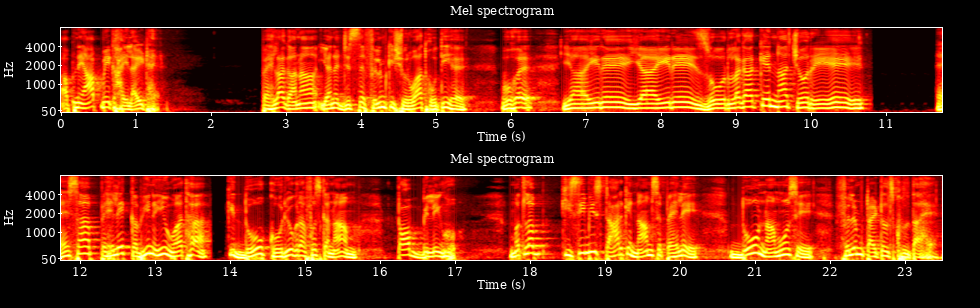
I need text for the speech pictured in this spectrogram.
अपने आप में एक हाईलाइट है। पहला गाना यानी जिससे फ़िल्म की शुरुआत होती है, वो है, याई रे याई रे, ज़ोर लगा के नाचो रे। ऐसा पहले कभी नहीं हुआ था कि दो कोरियोग्राफर्स का नाम टॉप बिलिंग हो। मतलब किसी भी स्टार के नाम से पहले दो नामों से फ़िल्म टाइटल्स खुलता है,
